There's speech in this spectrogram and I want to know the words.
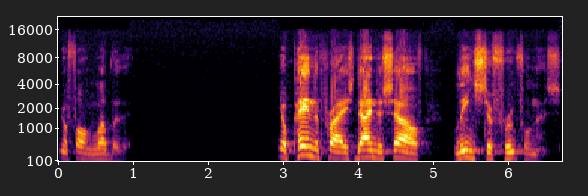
you're going to fall in love with it. You know, paying the price, dying to self, leads to fruitfulness.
